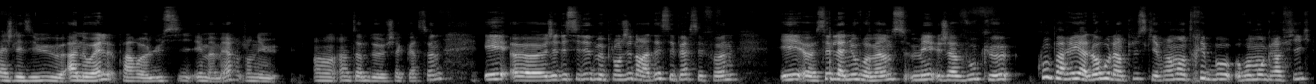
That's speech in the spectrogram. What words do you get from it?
bah, je les ai eus à Noël par euh, Lucie et ma mère. J'en ai eu un, tome de chaque personne. Et euh, j'ai décidé de me plonger dans la et Perséphone. Et euh, c'est de la New Romance, mais j'avoue que comparé à l'Or Olympus, qui est vraiment un très beau roman graphique,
